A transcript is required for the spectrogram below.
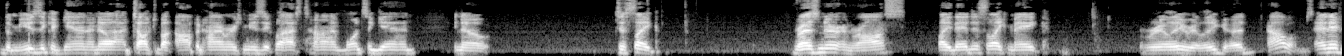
the music again. I know I talked about Oppenheimer's music last time. Once again, you know, just like Reznor and Ross, like they just like make really really good albums. And if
